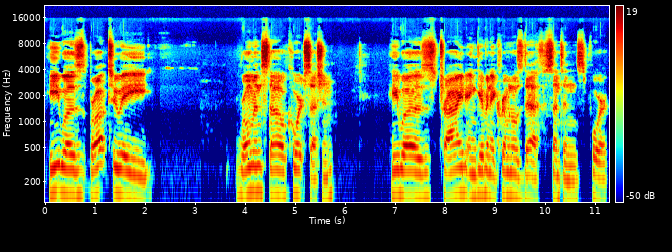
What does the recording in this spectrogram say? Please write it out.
He was brought to a Roman style court session. He was tried and given a criminal's death sentence for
